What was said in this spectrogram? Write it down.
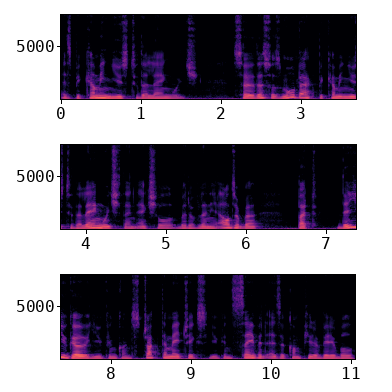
is becoming used to the language. So this was more about becoming used to the language than actual bit of linear algebra, but there you go, you can construct the matrix, you can save it as a computer variable,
